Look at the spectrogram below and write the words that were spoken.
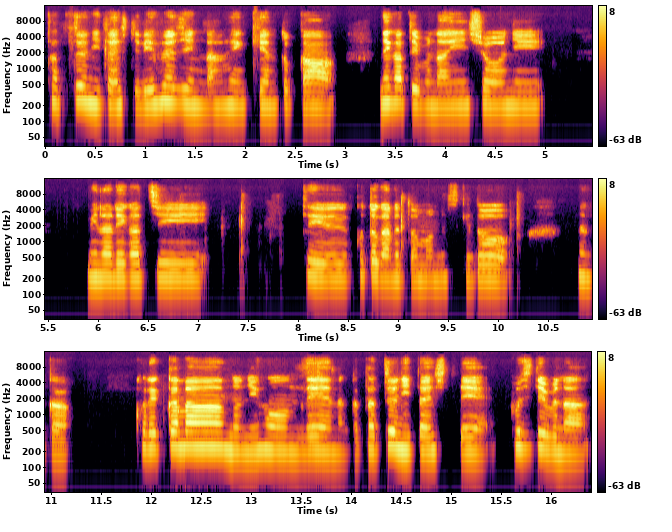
タトゥーに対して理不尽な偏見とか、ネガティブな印象に見られがちっていうことがあると思うんですけど、なんか、これからの日本で、なんかタトゥーに対してポジティブな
